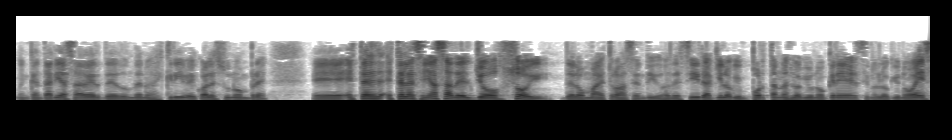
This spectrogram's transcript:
me encantaría saber de dónde nos escribe, cuál es su nombre, eh, esta, es, esta es la enseñanza del yo soy de los maestros ascendidos. Es decir, aquí lo que importa no es lo que uno cree, sino lo que uno es.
